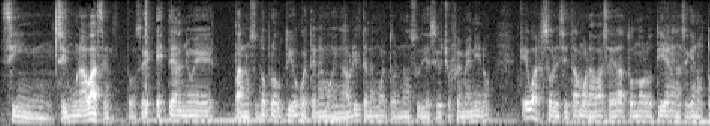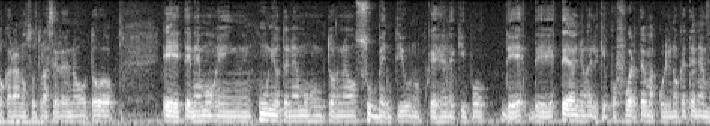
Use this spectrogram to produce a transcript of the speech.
sin, sin una base. Entonces este año es para nosotros productivo, pues tenemos en abril tenemos el torneo sub-18 femenino, que igual solicitamos la base de datos, no lo tienen, así que nos tocará a nosotros hacer de nuevo todo eh, tenemos en junio tenemos un torneo sub-21, que es el equipo de, de este año, es el equipo fuerte masculino que tenemos.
